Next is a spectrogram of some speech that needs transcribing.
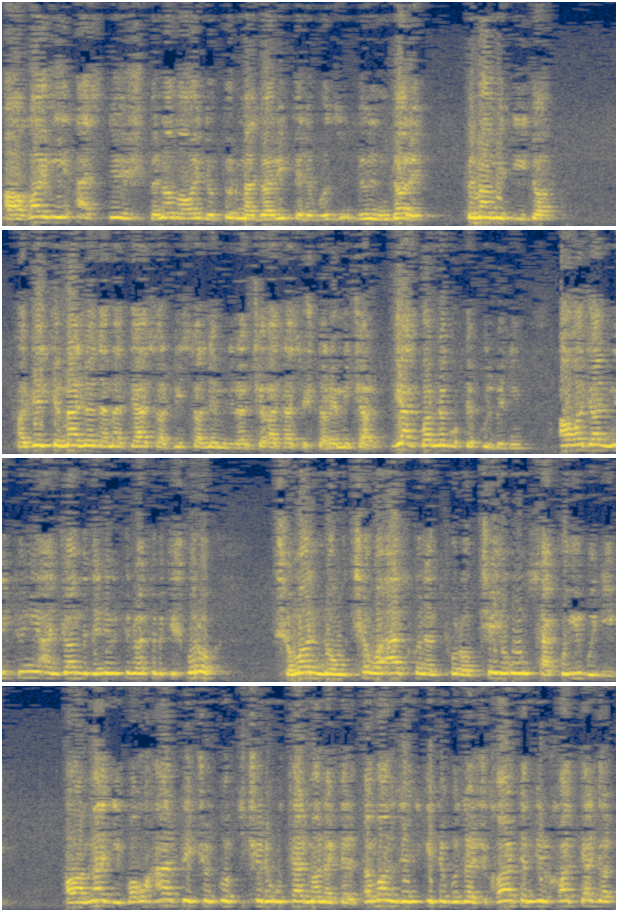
آقایی هستش به نام آقای دکتر مداری تلویزیون داره به نام دیدار. اگه که من یادم از ده سال 20 سال نمی‌دونم چقدر هستش داره میچر یک بار نگفته پول بدیم آقا جان می‌تونی انجام بده؟ نمی‌تونی؟ تو بکش برو. شما نوچه و عرض کنم تروبچه اون سکویی بودی. آمدی با اون حرف چون گفتی چرا او ما نکرد تمام زندگی تو گذاشت خواهرتم دیر خواد کرد.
